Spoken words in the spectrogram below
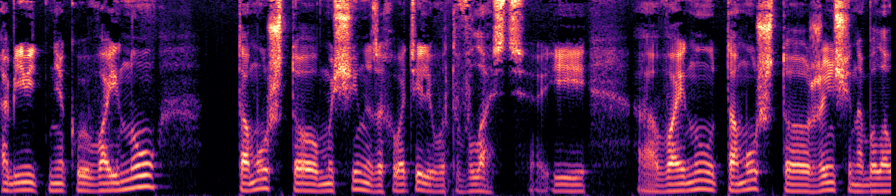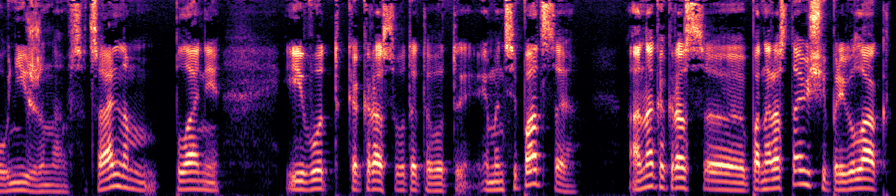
объявить некую войну тому, что мужчины захватили вот власть, и а, войну тому, что женщина была унижена в социальном плане, и вот как раз вот эта вот эмансипация, она как раз э, по нарастающей привела к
